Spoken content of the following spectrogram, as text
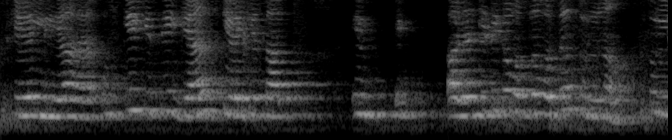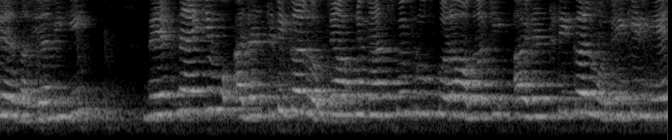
स्केल लिया है, उसकी किसी गैस स्केल के साथ आइडेंटिटी का मतलब होता है तुलना, तुल्यता। यानी कि देखना है कि वो आइडेंटिटिकल होते हैं। आपने मैथ्स में प्रूफ करा होगा कि आइडेंटिटिकल होने के लिए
